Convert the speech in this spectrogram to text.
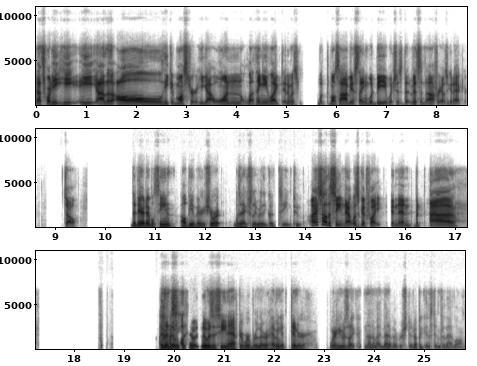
That's what he he he out of the, all he could muster, he got one thing he liked, and it was what the most obvious thing would be, which is that Vincent D'Onofrio is a good actor. So the Daredevil scene, albeit very short, was actually a really good scene too. I saw the scene. That was a good fight. And then, but uh, And then there was, there was there was a scene afterward where they were having a dinner where he was like, "None of my men have ever stood up against him for that long.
